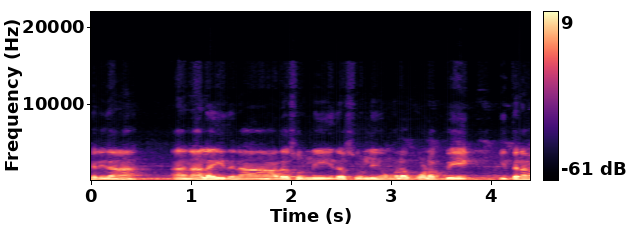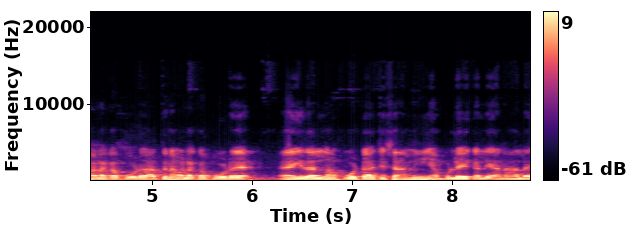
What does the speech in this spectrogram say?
சரிதானா? அதனால் இது நான் அதை சொல்லி இதை சொல்லி உங்களை குழப்பி இத்தனை விளக்க போடு அத்தனை விளக்க போடு இதெல்லாம் போட்டாச்சு சாமி என் பிள்ளைய கல்யாணம் ஆலை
